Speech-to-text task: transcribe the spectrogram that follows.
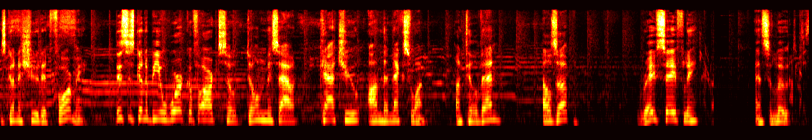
is gonna shoot it for me. This is gonna be a work of art, so don't miss out. Catch you on the next one. Until then, L's up, rave safely, and salute.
